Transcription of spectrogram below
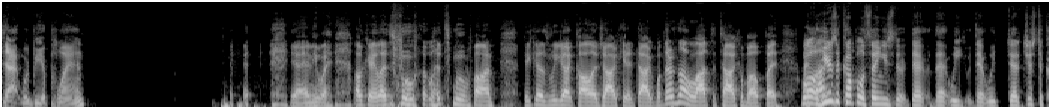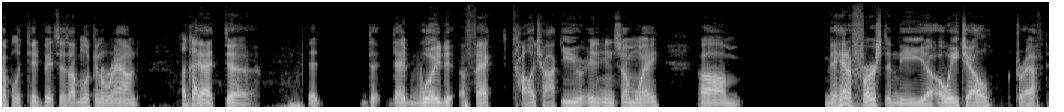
that would be a plan. yeah. Anyway, okay, let's move. Let's move on because we got college hockey to talk. But there's not a lot to talk about. But Well, thought- here's a couple of things that, that that we that we that just a couple of tidbits as I'm looking around okay. that uh, that that that would affect college hockey in, in some way. Um, they had a first in the uh, OHL draft.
